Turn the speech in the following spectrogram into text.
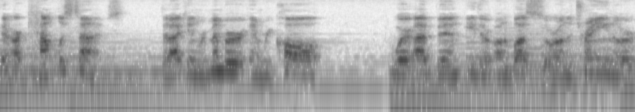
There are countless times that I can remember and recall where I've been either on a bus or on a train or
